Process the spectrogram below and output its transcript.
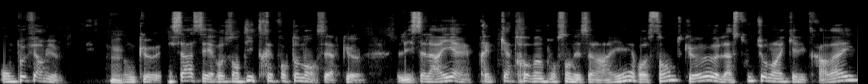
on peut faire mieux. Hmm. Donc et ça, c'est ressenti très fortement. C'est-à-dire que les salariés, près de 80% des salariés, ressentent que la structure dans laquelle ils travaillent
